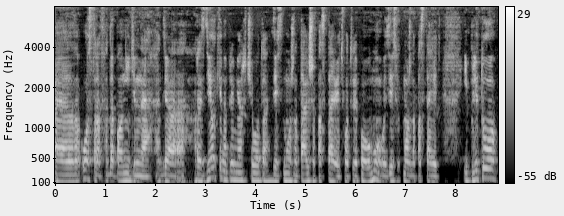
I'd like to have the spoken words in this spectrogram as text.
Э, остров дополнительно для разделки, например, чего-то. Здесь можно также поставить, вот по уму, вот здесь вот можно поставить и плиту,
